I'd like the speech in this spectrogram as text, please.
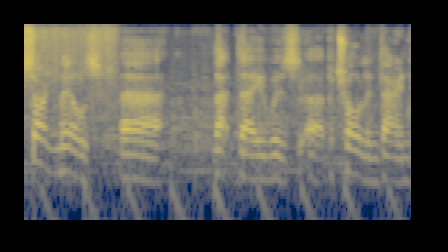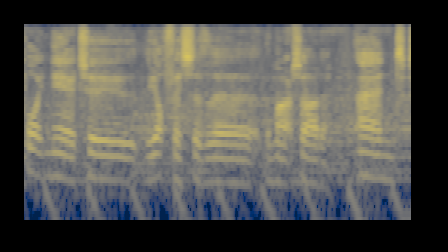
Sergeant Mills uh, that day was uh, patrolling down quite near to the office of the, the Marsada, and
